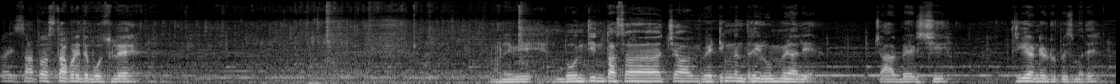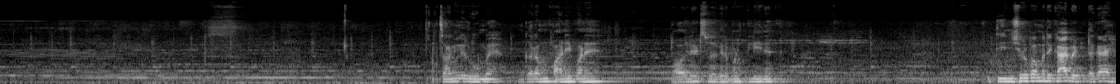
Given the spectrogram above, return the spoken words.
काही सात वाजता आपण इथे पोचलो आहे आणि दोन तीन तासाच्या वेटिंग नंतर ही रूम मिळाली. चार बेड्सची थ्री हंड्रेड रुपीजमध्ये चांगली रूम आहे. गरम पाणी पण आहे. टॉयलेट्स वगैरे पण क्लीन आहेत. तीनशे रुपयामध्ये काय भेटतं काय?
